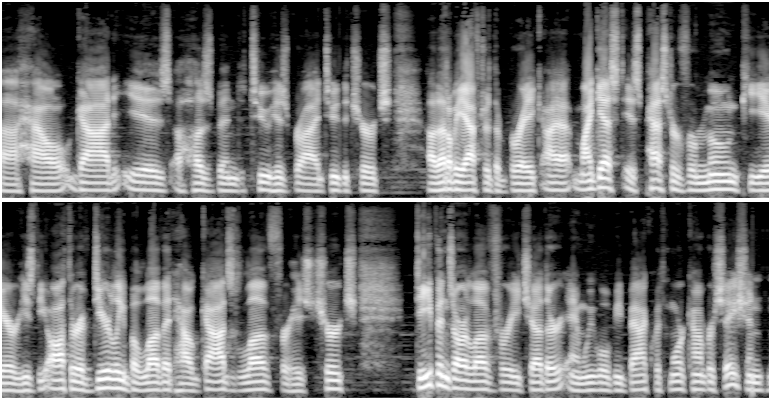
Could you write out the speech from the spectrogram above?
uh, how God is a husband to his bride, to the church? Uh, that'll be after the break. I, my guest is Pastor Vermon Pierre. He's the author of Dearly Beloved How God's Love for His Church deepens our love for each other. And we will be back with more conversation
